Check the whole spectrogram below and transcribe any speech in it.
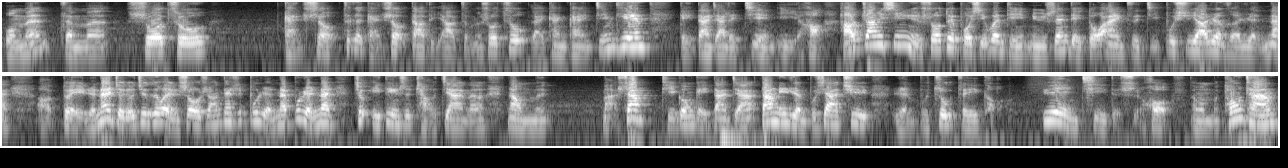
我们怎么说出？感受这个感受到底要怎么说出来？看看今天给大家的建议哈。好，张馨予说，对婆媳问题，女生得多爱自己，不需要任何忍耐啊。对，忍耐久了就是会很受伤，但是不忍耐，不忍耐就一定是吵架呢。那我们马上提供给大家，当你忍不下去、忍不住这一口。怨气的时候，那么我们通常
